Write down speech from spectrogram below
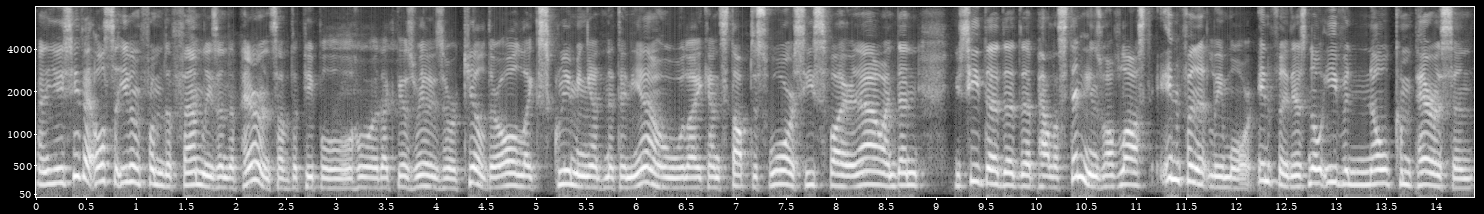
And you see that also even from the families and the parents of the people who are like the Israelis who are killed, they're all like screaming at Netanyahu, like, and stop this war, ceasefire now. And then you see the, the, the Palestinians who have lost infinitely more, infinitely. There's no even no comparison.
